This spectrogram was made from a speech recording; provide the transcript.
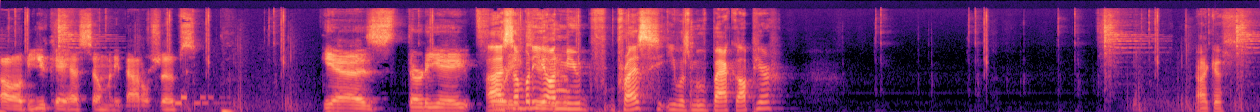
Oh, the UK has so many battleships. He has 38. Uh, somebody 42. unmute Pres. He was moved back up here. I guess.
